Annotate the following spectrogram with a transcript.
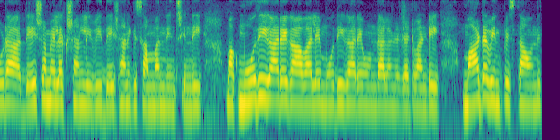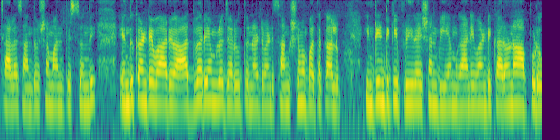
కూడా దేశం ఎలక్షన్లు ఇవి దేశానికి సంబంధించింది. మాకు మోదీ గారే కావాలి మోదీ గారే ఉండాలనేటటువంటి మాట వినిపిస్తూ ఉంది. చాలా సంతోషం అనిపిస్తుంది. ఎందుకంటే వారి ఆధ్వర్యంలో జరుగుతున్నటువంటి సంక్షేమ పథకాలు ఇంటింటికి ఫ్రీ రేషన్ బియ్యం కానివ్వండి కరోనా అప్పుడు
